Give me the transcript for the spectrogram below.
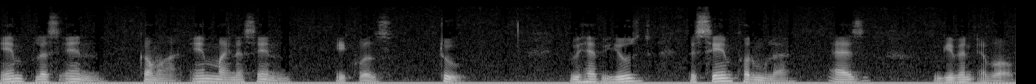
m plus n comma m minus n equals 2 we have used the same formula as given above.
